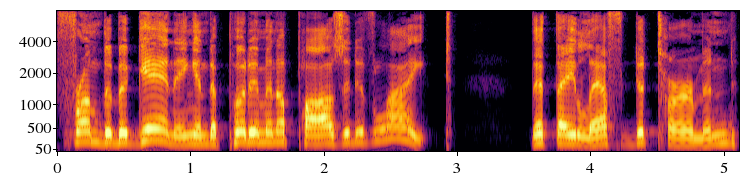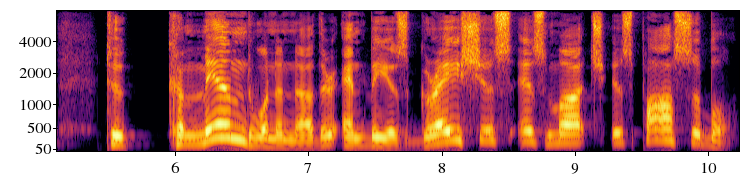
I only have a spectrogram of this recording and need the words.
from the beginning and to put him in a positive light. That they left determined to commend one another and be as gracious as much as possible.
